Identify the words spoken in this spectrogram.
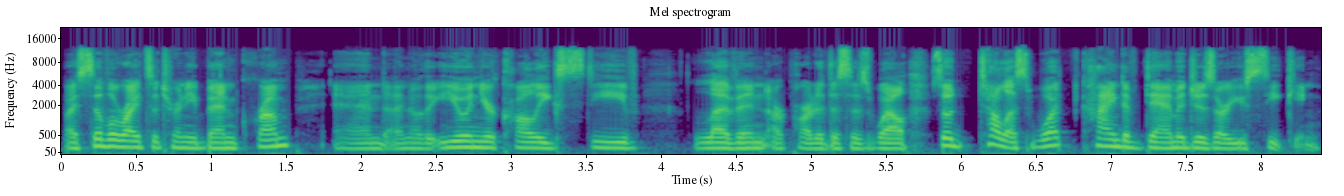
by civil rights attorney Ben Crump, and I know that you and your colleague Steve Levin are part of this as well. So tell us, what kind of damages are you seeking?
